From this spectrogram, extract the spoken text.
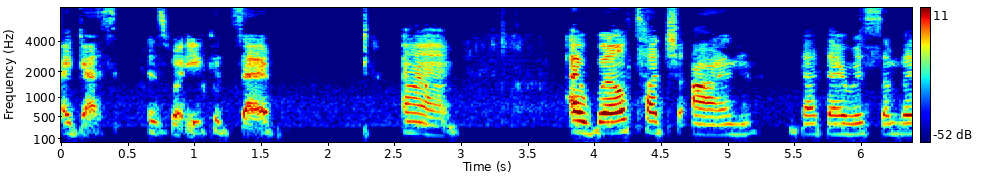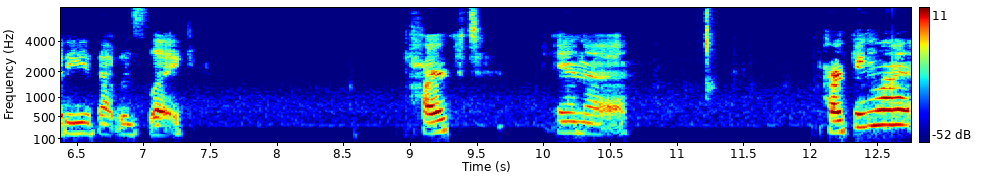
I guess is what you could say. Um, I will touch on that there was somebody that was like parked in a parking lot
